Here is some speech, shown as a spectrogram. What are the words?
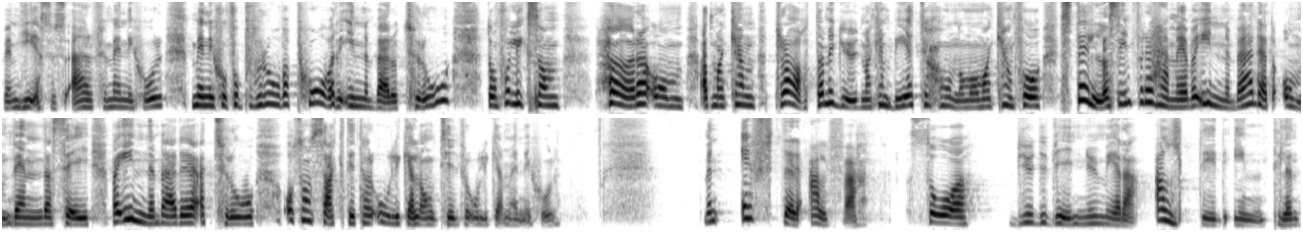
vem Jesus är för människor. Människor får prova på vad det innebär att tro. De får liksom höra om att man kan prata med Gud, man kan be till honom och man kan få ställa sig inför det här med vad innebär det att omvända sig? Vad innebär det att tro? Och som sagt, det tar olika lång tid för olika människor. Men efter Alfa så bjuder vi numera alltid in till en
